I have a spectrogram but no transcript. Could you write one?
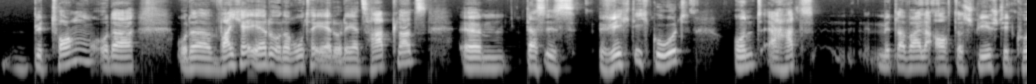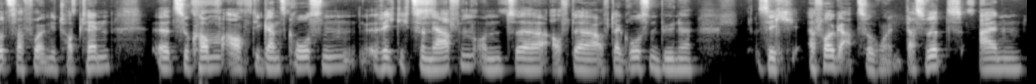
Beton oder, oder weicher Erde oder roter Erde oder jetzt Hartplatz. Ähm, das ist richtig gut und er hat mittlerweile auch das Spiel steht kurz davor, in die Top Ten äh, zu kommen, auch die ganz Großen richtig zu nerven und äh, auf, der, auf der großen Bühne sich Erfolge abzuholen. Das wird ein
